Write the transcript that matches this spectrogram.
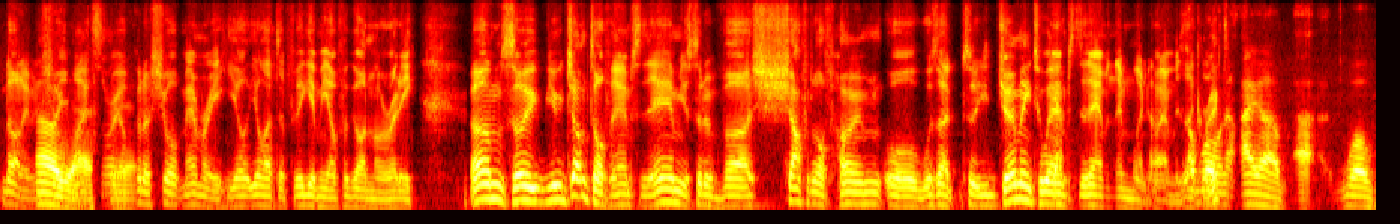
Not even Oh, sure, mate. Sorry, yeah. I've got a short memory. You'll you'll have to forgive me. I've forgotten already. Um, so you jumped off Amsterdam. You sort of uh, shuffled off home, or was that so? You Germany to Amsterdam and then went home. Is that well, correct? I uh, uh, well,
